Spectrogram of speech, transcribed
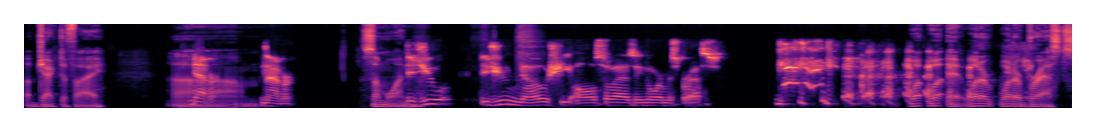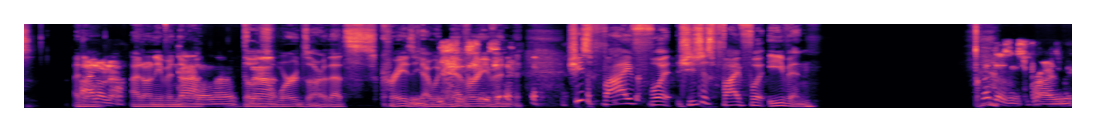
objectify. Um, never. Never. Someone. Did you Did you know she also has enormous breasts? what what eh, what are what are breasts? I don't, I don't know. I don't even know, don't know. what those no. words are. That's crazy. I would never even. She's five foot. She's just five foot even. That doesn't surprise me.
